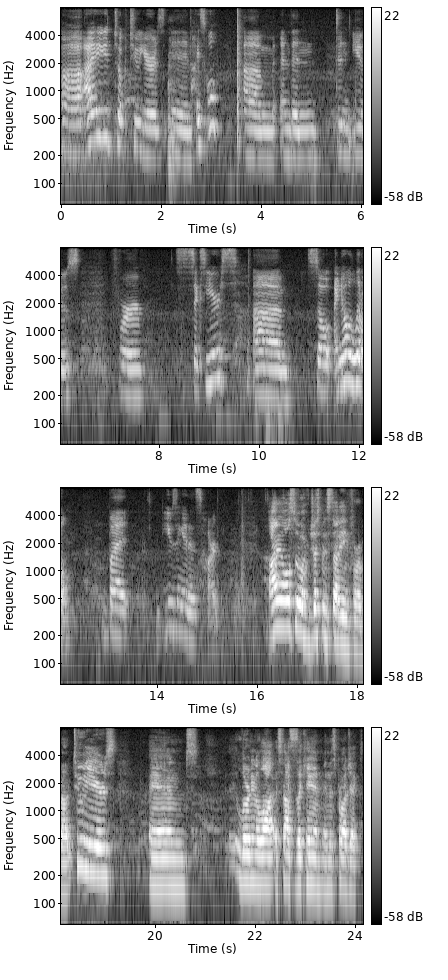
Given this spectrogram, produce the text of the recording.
Uh, I took two years in high school um, and then didn't use for six years. Um, so I know a little, but using it is hard. I also have just been studying for about two years and learning a lot as fast as I can in this project.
